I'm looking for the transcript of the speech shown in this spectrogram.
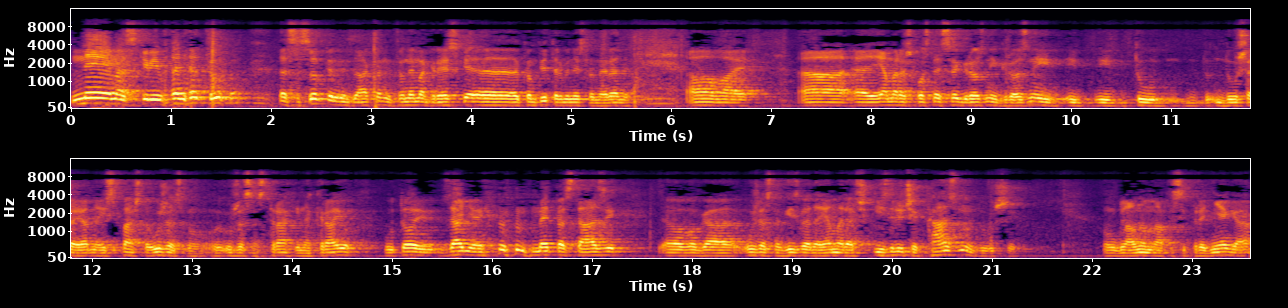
nema skrivanja tu, da su suptilni zakoni, tu nema greške, e, kompjuter mi nešto ne radi. Ovaj, a e, Jamaraš postaje sve grozniji i grozniji i, i, tu duša jedna ispašta užasno, užasan strah i na kraju u toj zadnjoj metastazi ovoga užasnog izgleda Jamarač izriče kaznu duši. Uglavnom, ako si pred njega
